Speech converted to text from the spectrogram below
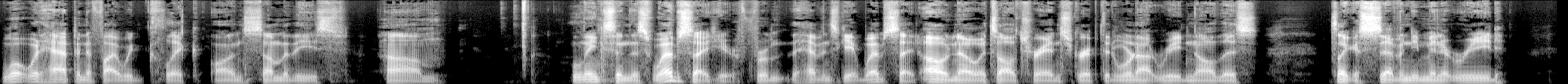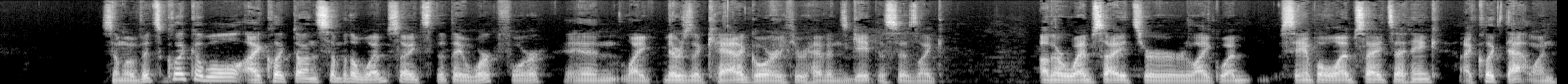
what would happen if I would click on some of these um, links in this website here from the Heaven's Gate website. Oh no, it's all transcripted. We're not reading all this. It's like a 70 minute read. Some of it's clickable. I clicked on some of the websites that they work for, and like there's a category through Heaven's Gate that says like other websites or like web sample websites. I think I clicked that one.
